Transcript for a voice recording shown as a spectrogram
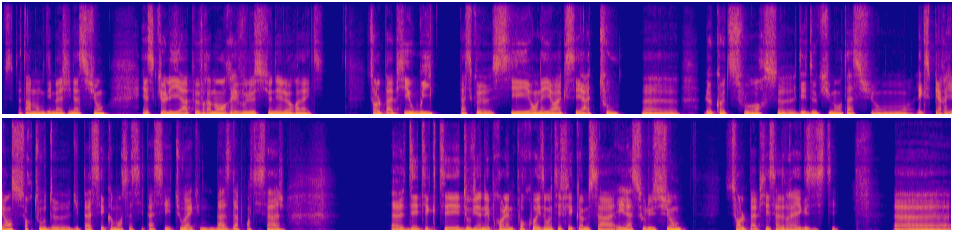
c'est peut-être un manque d'imagination, est-ce que l'IA peut vraiment révolutionner le run IT Sur le papier, oui, parce que si en ayant accès à tout, euh, le code source, euh, des documentations, l'expérience surtout de, du passé, comment ça s'est passé et tout, avec une base d'apprentissage, euh, détecter d'où viennent les problèmes, pourquoi ils ont été faits comme ça et la solution, sur le papier, ça devrait exister. Euh,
